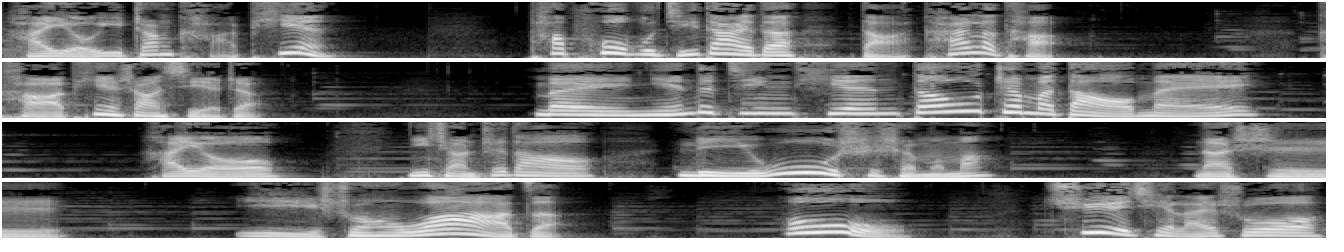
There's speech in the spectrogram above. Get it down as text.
还有一张卡片。他迫不及待的打开了它，卡片上写着：“每年的今天都这么倒霉。”还有，你想知道礼物是什么吗？那是一双袜子。哦，确切来说，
